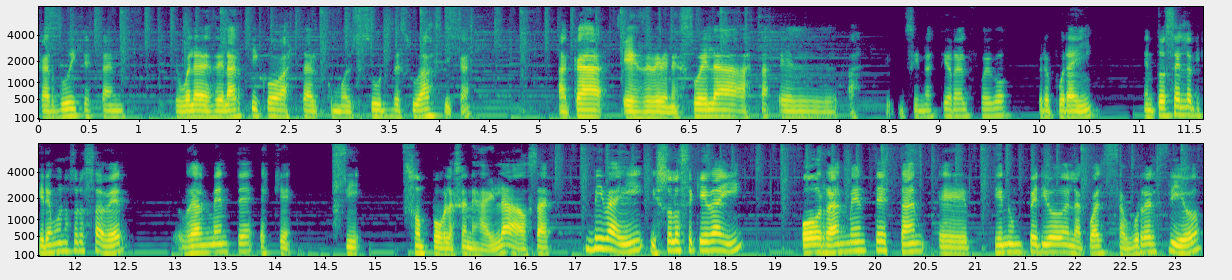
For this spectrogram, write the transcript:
Cardui, que, están, que vuela desde el Ártico hasta el, como el sur de Sudáfrica. Acá es desde Venezuela hasta el, hasta, si no es Tierra del Fuego, pero por ahí. Entonces lo que queremos nosotros saber realmente es que si son poblaciones aisladas, o sea, vive ahí y solo se queda ahí, o realmente están, eh, tiene un periodo en el cual se aburre el frío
